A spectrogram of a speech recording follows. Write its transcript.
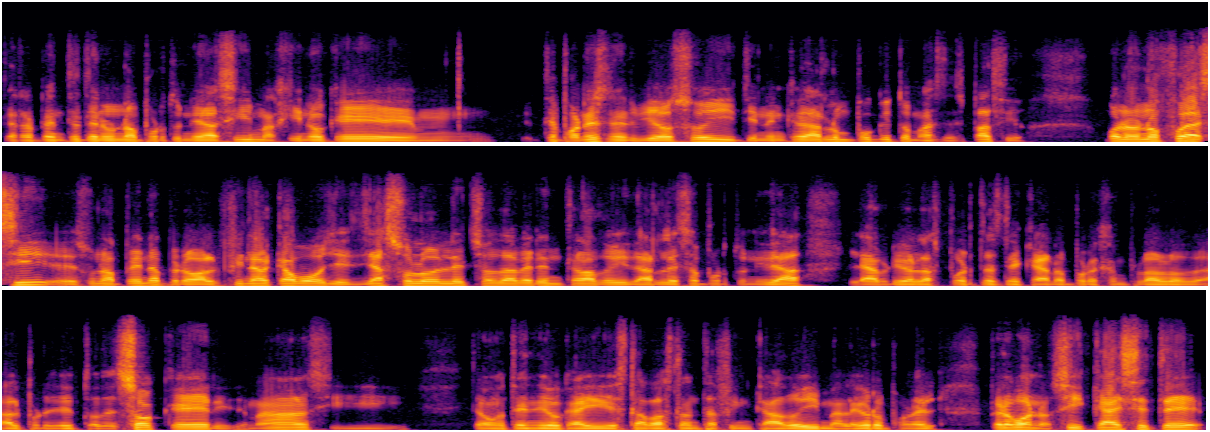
de repente tener una oportunidad así, imagino que mm, te pones nervioso y tienen que darle un poquito más de espacio. Bueno, no fue así, es una pena, pero al fin y al cabo, oye, ya solo el hecho de haber entrado y darle esa oportunidad le abrió las puertas de cara, por ejemplo, al, al proyecto de soccer y demás, y, tengo entendido que ahí está bastante afincado y me alegro por él. Pero bueno, sí, KST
